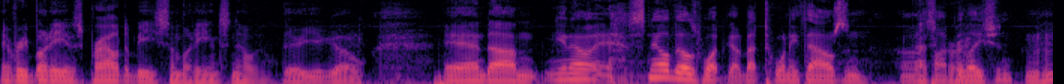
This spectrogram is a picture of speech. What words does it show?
Everybody is proud to be somebody in Snellville. There you go. And um, you know, Snellville's what got about twenty thousand uh, That's population. Mm-hmm.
